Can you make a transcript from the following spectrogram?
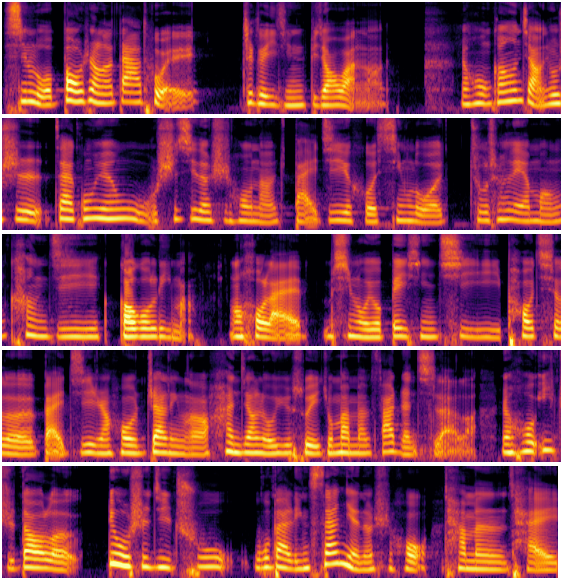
新罗抱上了大腿，这个已经比较晚了。然后我刚刚讲就是在公元五世纪的时候呢，百济和新罗组成联盟抗击高句丽嘛。然后后来新罗又背信弃义，抛弃了百济，然后占领了汉江流域，所以就慢慢发展起来了。然后一直到了。六世纪初，五百零三年的时候，他们才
